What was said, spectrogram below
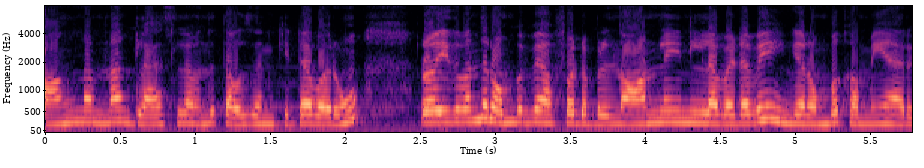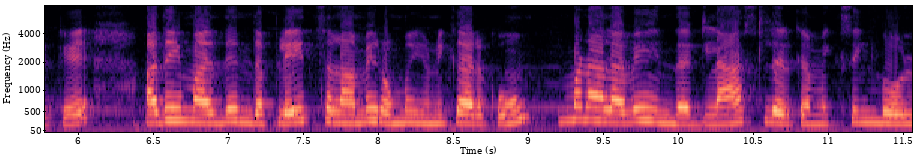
வாங்கினோம்னா கிளாஸில் வந்து தௌசண்ட் கிட்ட வரும். இது வந்து ரொம்பவே அஃபோர்டபுள் இந்த ஆன்லைனில் விடவே இங்கே ரொம்ப கம்மியாக இருக்குது அதே மாதிரி இந்த பிளேட்ஸ் எல்லாமே ரொம்ப யூனிக்காக இருக்கும். ரொம்ப நாளாகவே இந்த கிளாஸில் இருக்க மிக்சிங் பவுல்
